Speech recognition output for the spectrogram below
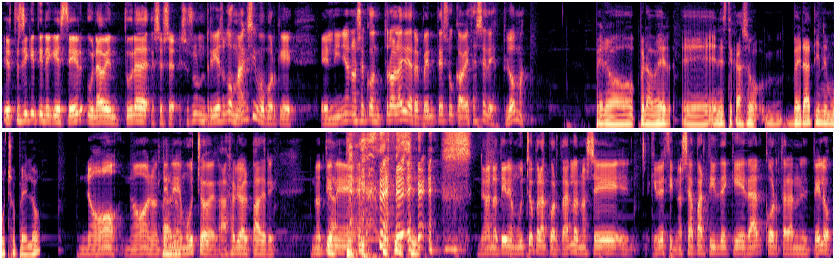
esto sí que tiene que ser una aventura, eso, eso- eso es un riesgo máximo porque el niño no se controla y de repente su cabeza se desploma. Pero, pero a ver, eh, en este caso, Vera tiene mucho pelo. No, no, no Claro. tiene mucho, ha salido al padre. No tiene... Sí. No, no tiene mucho para cortarlo. No sé, quiero decir, no sé a partir de qué edad cortarán el pelo.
